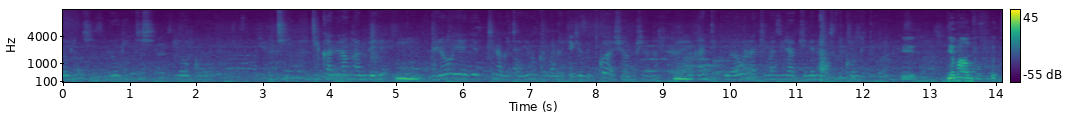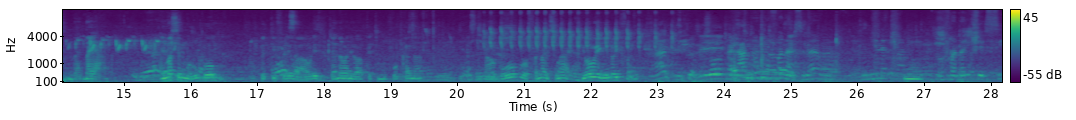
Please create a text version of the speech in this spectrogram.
bameze Eh, ntabwo bakunda manyo igikanira nka mbere Mm, mbere ho yakinaga cyane ukabona tugiye gutwara shampiyona Mm. kandi urabona ko imaze imyaka ine nta gikombe eh, niyo mpamvu uvuga uti ndayanga hanyuma se mu rugo peti fure wawe cyangwa n'abandi ba peti muvukana ntabwo wowe bafana arsenal ni wowe wenyine uyifana nta n'umwe ufana arsenal nyine bafana chelsea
